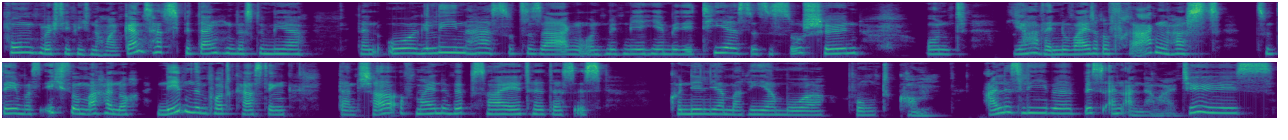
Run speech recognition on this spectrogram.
Punkt möchte ich mich nochmal ganz herzlich bedanken, dass du mir dein Ohr geliehen hast sozusagen und mit mir hier meditierst. Das ist so schön. Und ja, wenn du weitere Fragen hast zu dem, was ich so mache, noch neben dem Podcasting, dann schau auf meine Webseite. Das ist corneliamariamoor.com. Alles Liebe, bis ein andermal. Tschüss.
